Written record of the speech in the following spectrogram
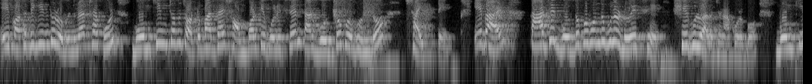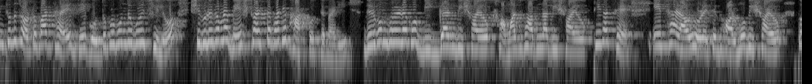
এই কথাটি কিন্তু রবীন্দ্রনাথ ঠাকুর বঙ্কিমচন্দ্র চট্টোপাধ্যায় সম্পর্কে বলেছিলেন তার গদ্য প্রবন্ধ সাহিত্যে। এবার তার যে গদ্য প্রবন্ধগুলো রয়েছে, সেগুলো আলোচনা করব। বঙ্কিমচন্দ্র চট্টোপাধ্যায় যে গদ্য প্রবন্ধগুলো ছিল, সেগুলোকে আমরা বেশ কয়েকটা ভাগে ভাগ করতে পারি। যেরকম ধরে রাখো, বিজ্ঞান বিষয়ক, সমাজ ভাবনা বিষয়ক, ঠিক আছে? এছাড়াও ধরেছে ধর্ম বিষয়ক। তো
